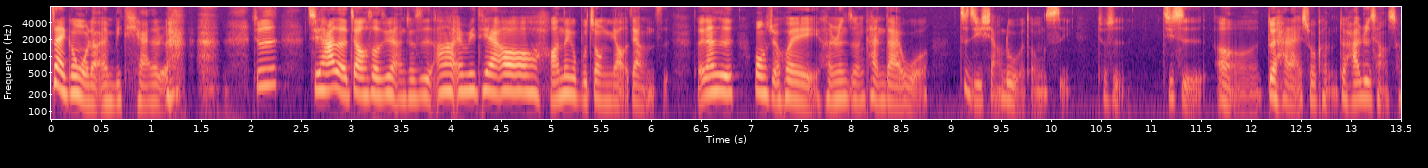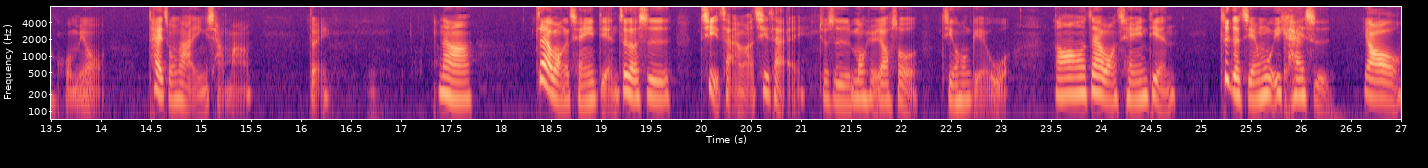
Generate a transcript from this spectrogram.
在跟我聊 MBTI 的人，就是其他的教授基本上就是啊 MBTI 哦好那个不重要这样子对，但是孟雪会很认真看待我自己想录的东西，就是即使呃对他来说可能对他日常生活没有太重大的影响嘛，对。那再往前一点，这个是器材嘛？器材就是孟雪教授提供给我，然后再往前一点，这个节目一开始要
